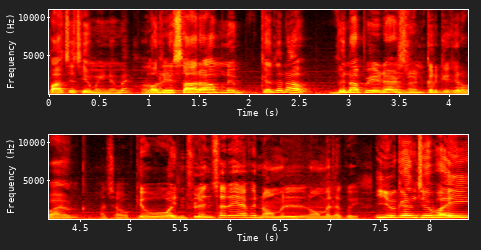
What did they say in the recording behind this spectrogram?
पाँच से छः महीने में। okay. और ये सारा हमने कहते ना बिना पेड एड्स रन करके करवाया उनका। अच्छा ओके okay, वो इन्फ्लुएंसर है या फिर नॉर्मल नॉर्मल है कोई? यू कैन से भाई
